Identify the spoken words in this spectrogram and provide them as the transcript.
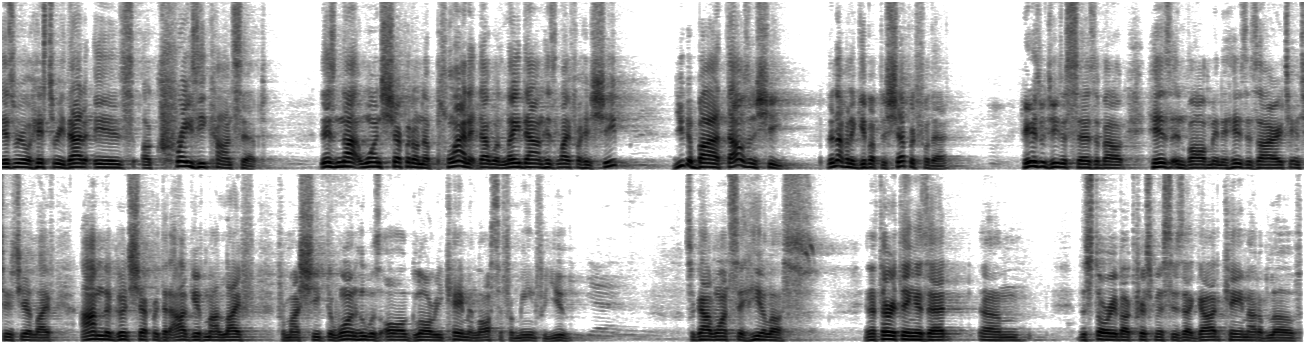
Israel history, that is a crazy concept. There's not one shepherd on the planet that would lay down his life for his sheep. You could buy a thousand sheep. They're not going to give up the shepherd for that. Here's what Jesus says about his involvement and his desire to enter into your life. I'm the good shepherd that I'll give my life for my sheep. The one who was all glory came and lost it for me and for you. So God wants to heal us. And the third thing is that um, the story about Christmas is that God came out of love.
